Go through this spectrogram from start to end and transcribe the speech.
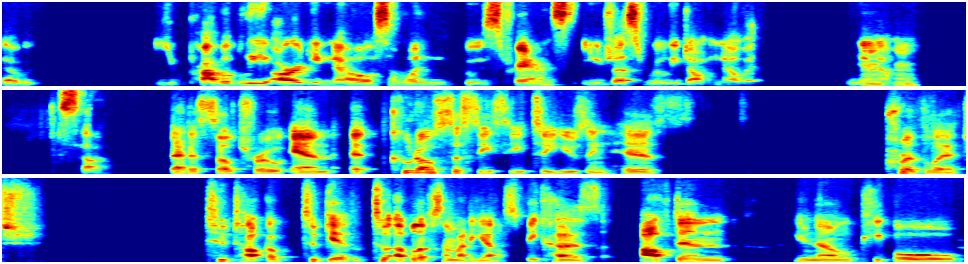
that you probably already know someone who's trans you just really don't know it you know Mhm. so That is so true. And it, kudos to CC to using his privilege to talk up, to get, to uplift somebody else because often, you know, people,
